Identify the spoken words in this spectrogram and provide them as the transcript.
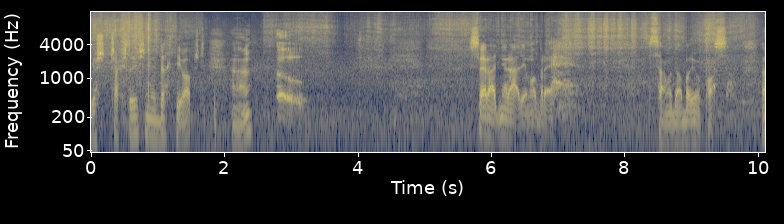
još čak što više ne drhti uopšte. A? Oh. Sve radnje radimo, bre. Samo da obavimo posao.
